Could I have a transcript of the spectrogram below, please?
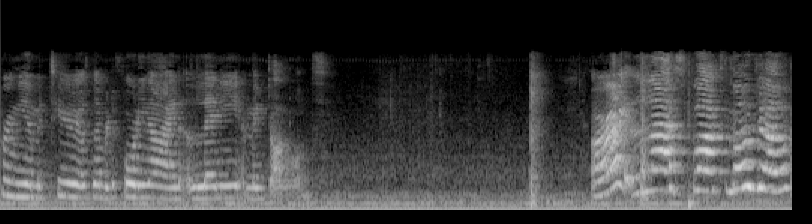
Premium Materials number to 49, Lenny McDonald. All right, last box mojo.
